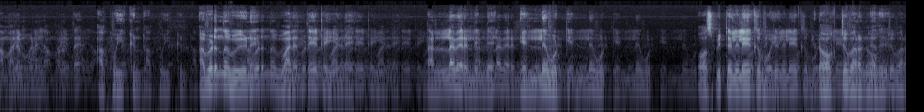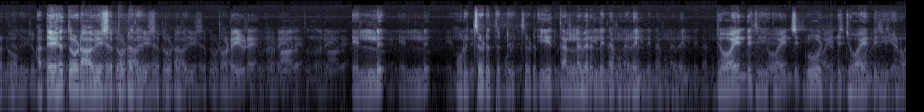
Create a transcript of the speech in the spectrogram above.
ആ മലമുകളിൽ അപ്പുറത്തെ ആ കുയ്ക്കുണ്ട് അവിടുന്ന് വീണ് ഇവിടുന്ന് വലത്തെ കൈയുടെ തള്ളവിരലിന്റെ എല്ല് പൊട്ടി എല്ല് പൊട്ടി. എല്ല് പൊട്ടി. ഹോസ്പിറ്റലിലേക്ക് പോയി. ഡോക്ടർ പറഞ്ഞത് പറഞ്ഞത് അദ്ദേഹത്തോട് ആവശ്യപ്പെട്ടത് തൊടയുടെ എല്ല് എല്ല് മുറിച്ചെടുത്തിട്ട് ഈ തള്ളവിരലിന്റെ മുകളിൽ ജോയിന്റ് ചെയ്യും സ്ക്രൂ ഇട്ടിട്ട് ജോയിന്റ് ചെയ്യണം.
